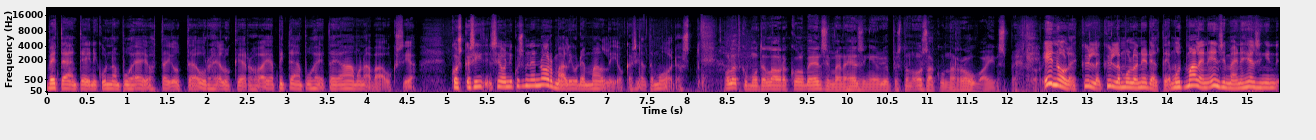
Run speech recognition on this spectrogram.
vetään teinikunnan puheenjohtajuutta ja urheilukerhoa ja pitää puheita ja aamunavauksia, koska se on niin kuin semmoinen normaaliuden malli, joka sieltä muodostuu. Oletko muuten Laura Kolbe ensimmäinen Helsingin yliopiston osakunnan rouva-inspektori? En ole, kyllä, kyllä mulla on edeltäjä, mutta mä olen ensimmäinen Helsingin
